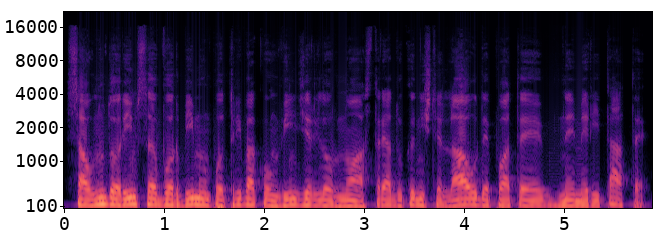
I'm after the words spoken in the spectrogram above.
Sau nu dorim să vorbim împotriva convingerilor noastre, aducând niște laude poate nemeritate.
